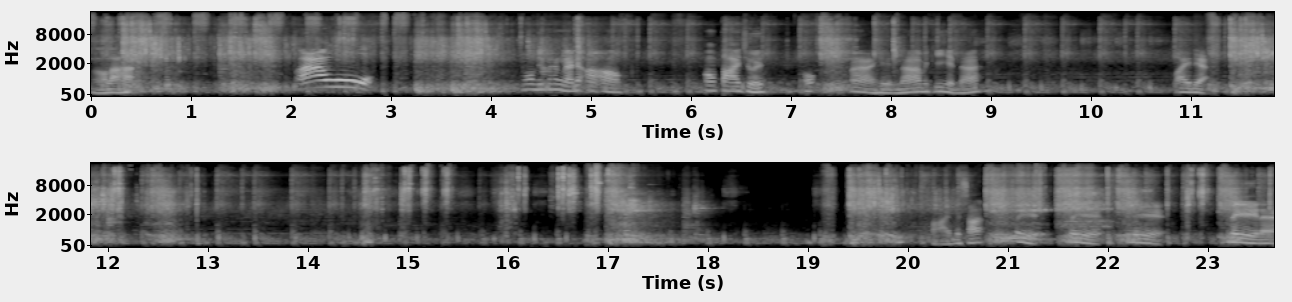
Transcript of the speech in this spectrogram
เอาละฮะ อ้าวรอบนี้ไปทางไหนเนี่ย อ้าวอ้าวเอาตายเฉยเอาอ่า เห็นนะ เมื่อกี้เห็นนะ ไปเนี่ย ไปซะนี่นี่นี่นี่แน่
